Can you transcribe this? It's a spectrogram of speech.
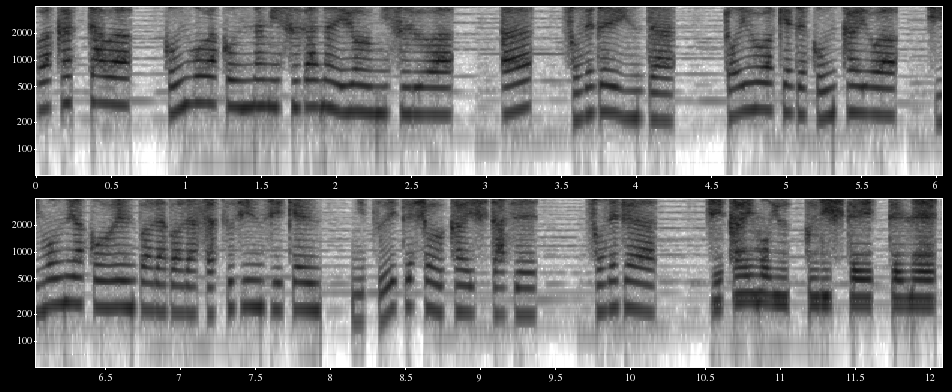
わかったわ。今後はこんなミスがないようにするわ。ああ、それでいいんだ。というわけで今回は、碑文や公園バラバラ殺人事件について紹介したぜ。それじゃあ、次回もゆっくりしていってね。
